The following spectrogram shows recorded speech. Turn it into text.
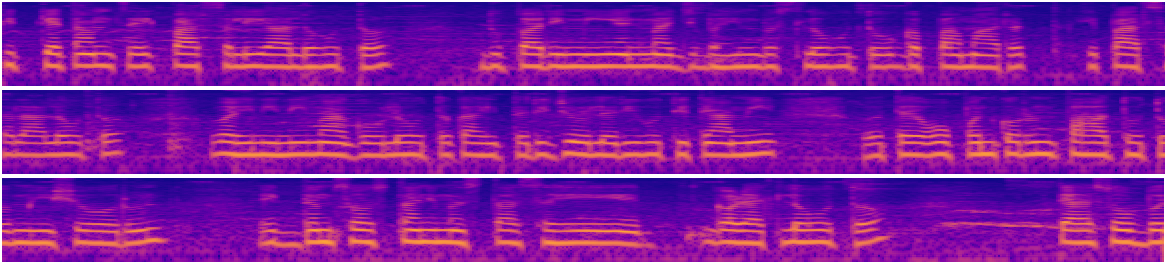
तितक्यात आमचं एक पार्सलही आलं होतं दुपारी मी आणि माझी बहीण बसलो होतो गप्पा मारत हे पार्सल आलं होतं वहिनीने मागवलं होतं काहीतरी ज्वेलरी होती ते आम्ही ते ओपन करून पाहत होतो मिशोवरून एकदम स्वस्त आणि मस्त असं हे गळ्यातलं होतं. त्यासोबत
